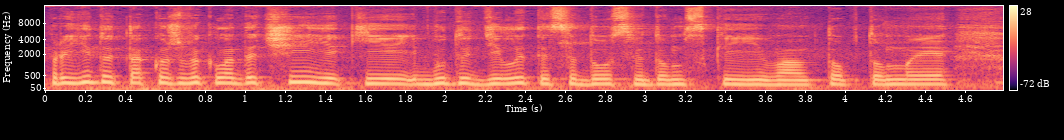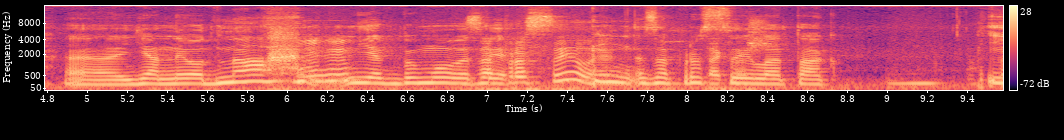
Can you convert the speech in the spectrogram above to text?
Приїдуть також викладачі, які будуть ділитися досвідом з Києва. Тобто, ми я не одна, Мгм. як би мовити, Запросили? запросила так. І,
